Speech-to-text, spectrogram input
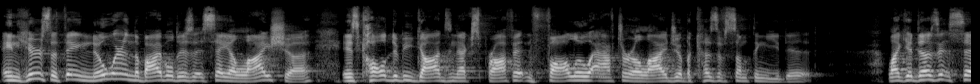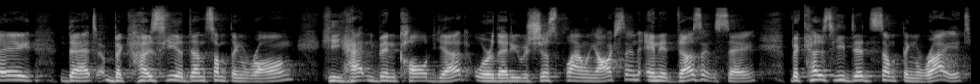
And here's the thing nowhere in the Bible does it say Elisha is called to be God's next prophet and follow after Elijah because of something he did. Like it doesn't say that because he had done something wrong, he hadn't been called yet or that he was just plowing oxen. And it doesn't say because he did something right,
